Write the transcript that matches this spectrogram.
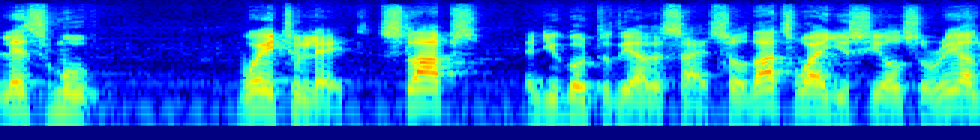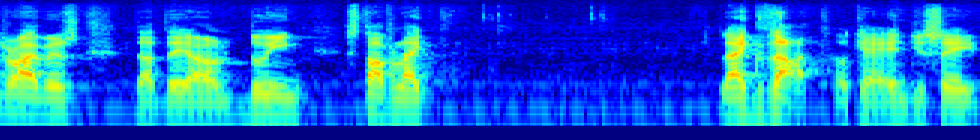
Let's move. Way too late. Slaps and you go to the other side. So that's why you see also real drivers that they are doing stuff like like that. Okay, and you say,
